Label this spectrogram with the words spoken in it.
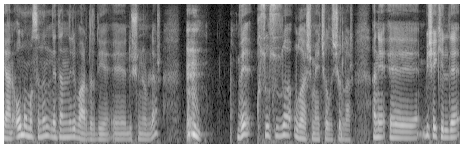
Yani olmamasının nedenleri vardır diye e, düşünürler. Ve kusursuzluğa ulaşmaya çalışırlar. Hani e, bir şekilde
